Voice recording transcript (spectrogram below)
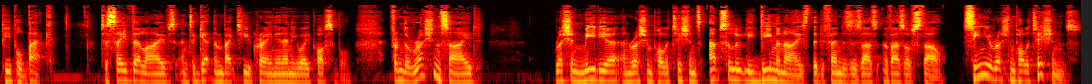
people back, to save their lives and to get them back to Ukraine in any way possible. From the Russian side, Russian media and Russian politicians absolutely demonized the defenders of Azovstal. Senior Russian politicians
